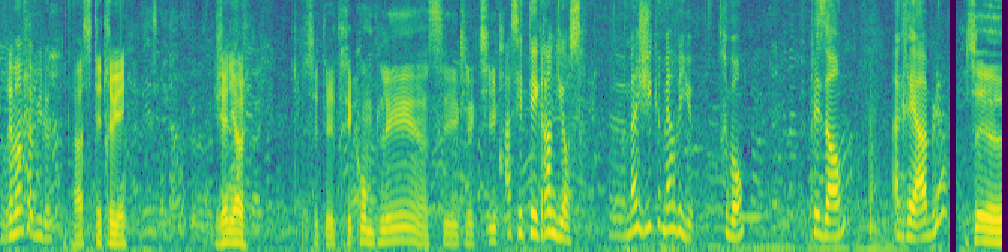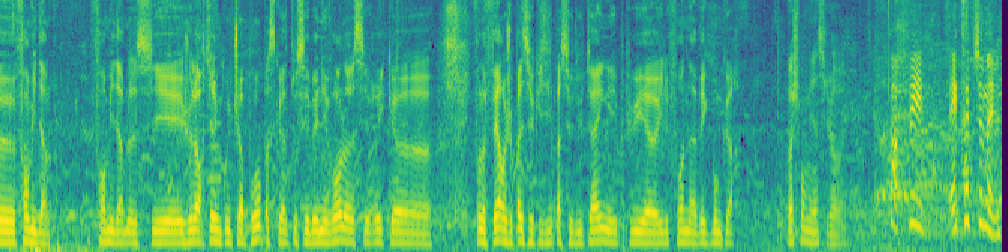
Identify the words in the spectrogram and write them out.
Vraiment fabuleux. Ah, c'était très bien. Génial. C'était très complet, assez éclectique. Ah, c'était grandiose. Euh, magique, merveilleux. Très bon. Plaisant, agréable. C'est euh, formidable. Formidable. Je leur tiens un coup de chapeau parce que tous ces bénévoles, c'est vrai qu'il faut le faire. Je pense qu'ils y passent du temps et puis euh, ils le font avec bon cœur. Vachement bien celui-là. Parfait, exceptionnel.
